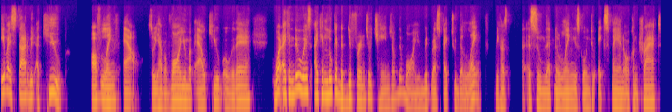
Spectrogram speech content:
If I start with a cube of length L, so you have a volume of L cube over there, what I can do is I can look at the differential change of the volume with respect to the length because I assume that the length is going to expand or contract.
